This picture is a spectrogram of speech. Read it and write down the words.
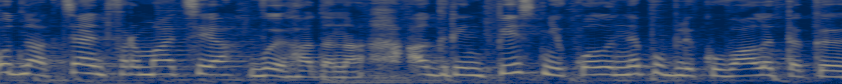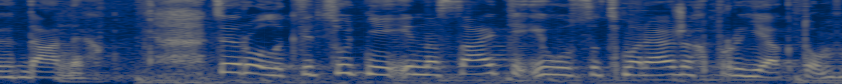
Однак ця інформація вигадана, а Greenpeace ніколи не публікували таких даних. Цей ролик відсутній і на сайті, і у соцмережах проєкту.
